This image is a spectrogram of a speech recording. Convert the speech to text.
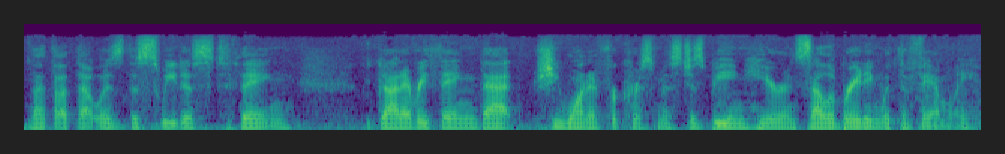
And I thought that was the sweetest thing. We got everything that she wanted for Christmas, just being here and celebrating with the family.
